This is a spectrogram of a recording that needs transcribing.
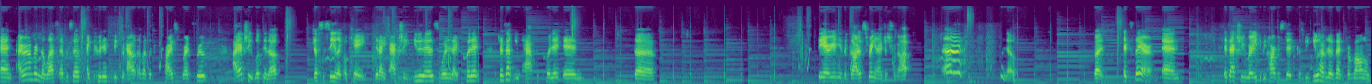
And I remember in the last episode, I couldn't figure out about the surprise breadfruit. I actually looked it up just to see, like, okay, did I actually do this? Where did I put it? Turns out you have to put it in the the area near the goddess ring, and I just forgot. Ah, no. But it's there, and it's actually ready to be harvested because we do have an event for Ronald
